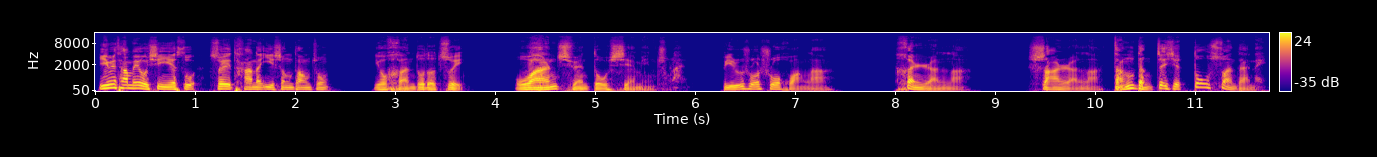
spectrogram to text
因为他没有信耶稣，所以他呢一生当中有很多的罪，完全都显明出来。比如说说谎啦、恨人啦、杀人啦等等，这些都算在内。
